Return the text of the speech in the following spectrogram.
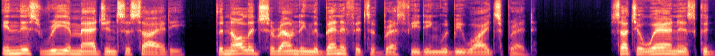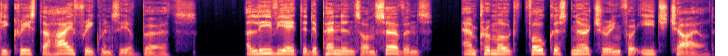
In this reimagined society, the knowledge surrounding the benefits of breastfeeding would be widespread. Such awareness could decrease the high frequency of births, alleviate the dependence on servants, and promote focused nurturing for each child.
